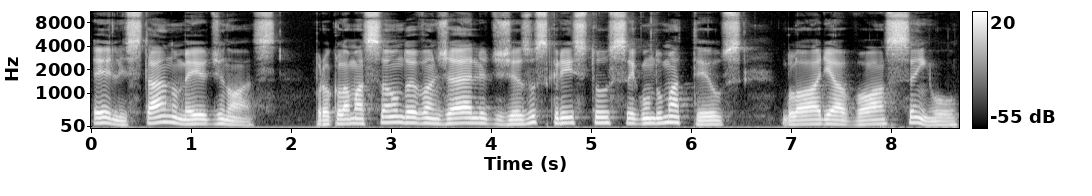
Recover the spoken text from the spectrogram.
Ele está no meio de nós. Proclamação do Evangelho de Jesus Cristo segundo Mateus. Glória a vós, Senhor.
